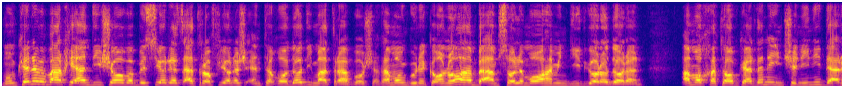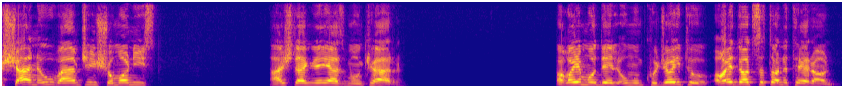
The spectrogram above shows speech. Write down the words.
ممکنه به برخی اندیشه و بسیاری از اطرافیانش انتقاداتی مطرح باشد. همان گونه که آنها هم به امثال ما همین دیدگاه را دارند. اما خطاب کردن این چنینی در شعن او و همچنین شما نیست. هشتگ نی از منکر. آقای مدل عموم کجایی تو؟ آقای دادستان تهران.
